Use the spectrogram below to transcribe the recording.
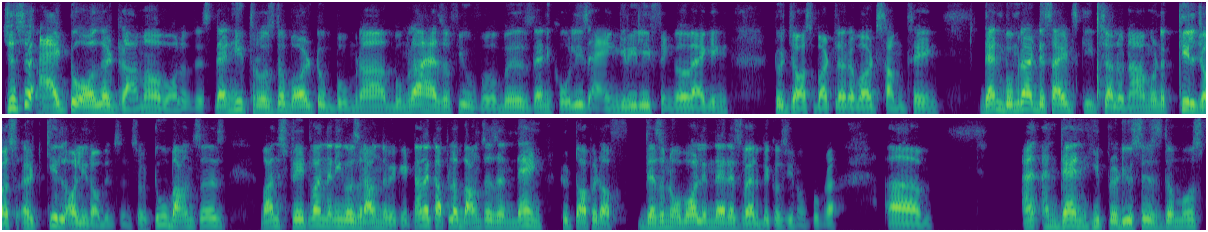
just to add to all the drama of all of this, then he throws the ball to Bumrah. Bumrah has a few verbals. Then Kohli's angrily finger wagging to Jos Buttler about something. Then Bumrah decides, "Keep chalo, now I'm going to kill Jos, uh, kill Ollie Robinson. So two bouncers, one straight one, then he goes around the wicket. Another couple of bouncers, and then to top it off, there's a no ball in there as well because you know Bumrah. Um, and, and then he produces the most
